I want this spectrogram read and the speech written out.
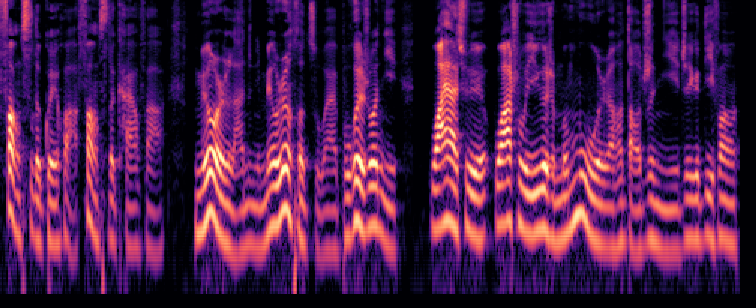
放肆的规划，放肆的开发，没有人拦着你，没有任何阻碍，不会说你挖下去挖出一个什么墓，然后导致你这个地方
